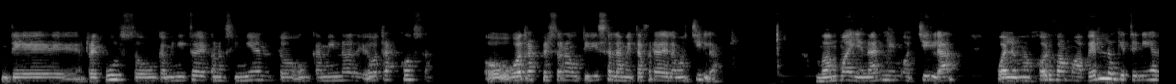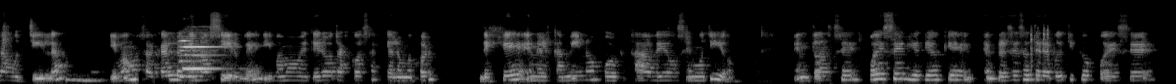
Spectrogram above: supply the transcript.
de recursos, un caminito de conocimiento, un camino de otras cosas. O otras personas utilizan la metáfora de la mochila. Vamos a llenar mi mochila, o a lo mejor vamos a ver lo que tenía la mochila y vamos a sacar lo que no sirve y vamos a meter otras cosas que a lo mejor dejé en el camino por A, B o C motivo. Entonces, puede ser, yo creo que el proceso terapéutico puede ser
